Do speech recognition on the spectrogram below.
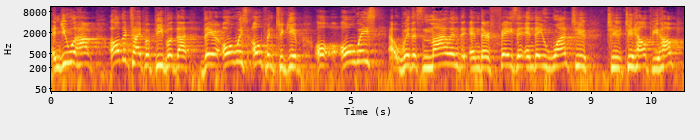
And you will have other type of people that they are always open to give, always uh, with a smile in, the, in their face, and they want to, to, to help you. How,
